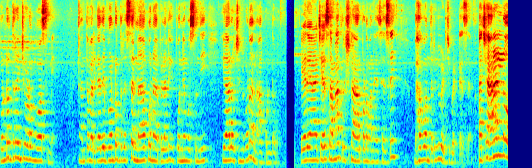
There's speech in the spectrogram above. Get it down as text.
పునరుద్ధరించుకోవడం కోసమే. అంతవరకు అది పునరుద్ధరిస్తే నాకు నా పిల్లలకి పుణ్యం వస్తుంది. ఈ ఆలోచన కూడా నాకు ఉండవు ఏదైనా చేసామా కృష్ణ అర్పణం అనేసి భగవంతుడికి విడిచిపెట్టేశాను ఆ ఛానల్లో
